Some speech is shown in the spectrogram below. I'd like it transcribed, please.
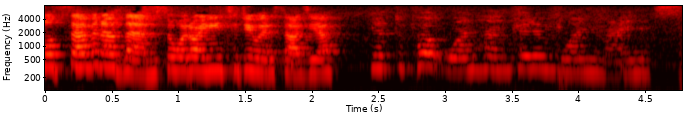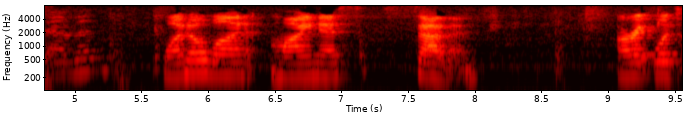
Sold 7 of them. So what do I need to do, Anastasia? You have to put 101 minus 7. 101 minus 7. All right, what's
